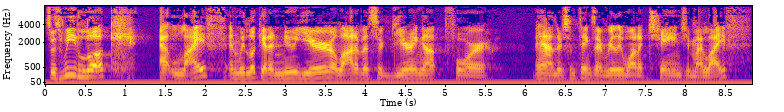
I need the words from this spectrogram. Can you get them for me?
So as we look at life and we look at a new year, a lot of us are gearing up for, man, there's some things I really want to change in my life.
